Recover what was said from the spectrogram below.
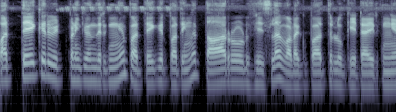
பத்து ஏக்கர் விற்பனைக்கு வந்திருக்குங்க. பத்து ஏக்கர் பார்த்தீங்கன்னா தார் ரோடு ஃபீஸில் வடக்கு பார்த்து லொக்கேட் ஆகிருக்குங்க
